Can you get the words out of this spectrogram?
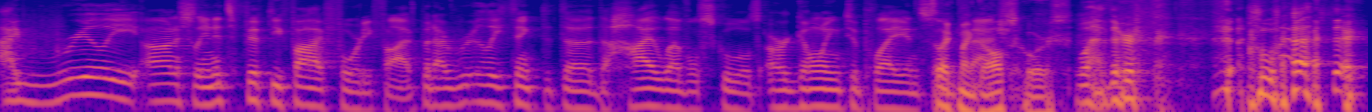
I really honestly, and it's 55 45, but I really think that the the high level schools are going to play in It's some like my golf fashion. scores. Whether whether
